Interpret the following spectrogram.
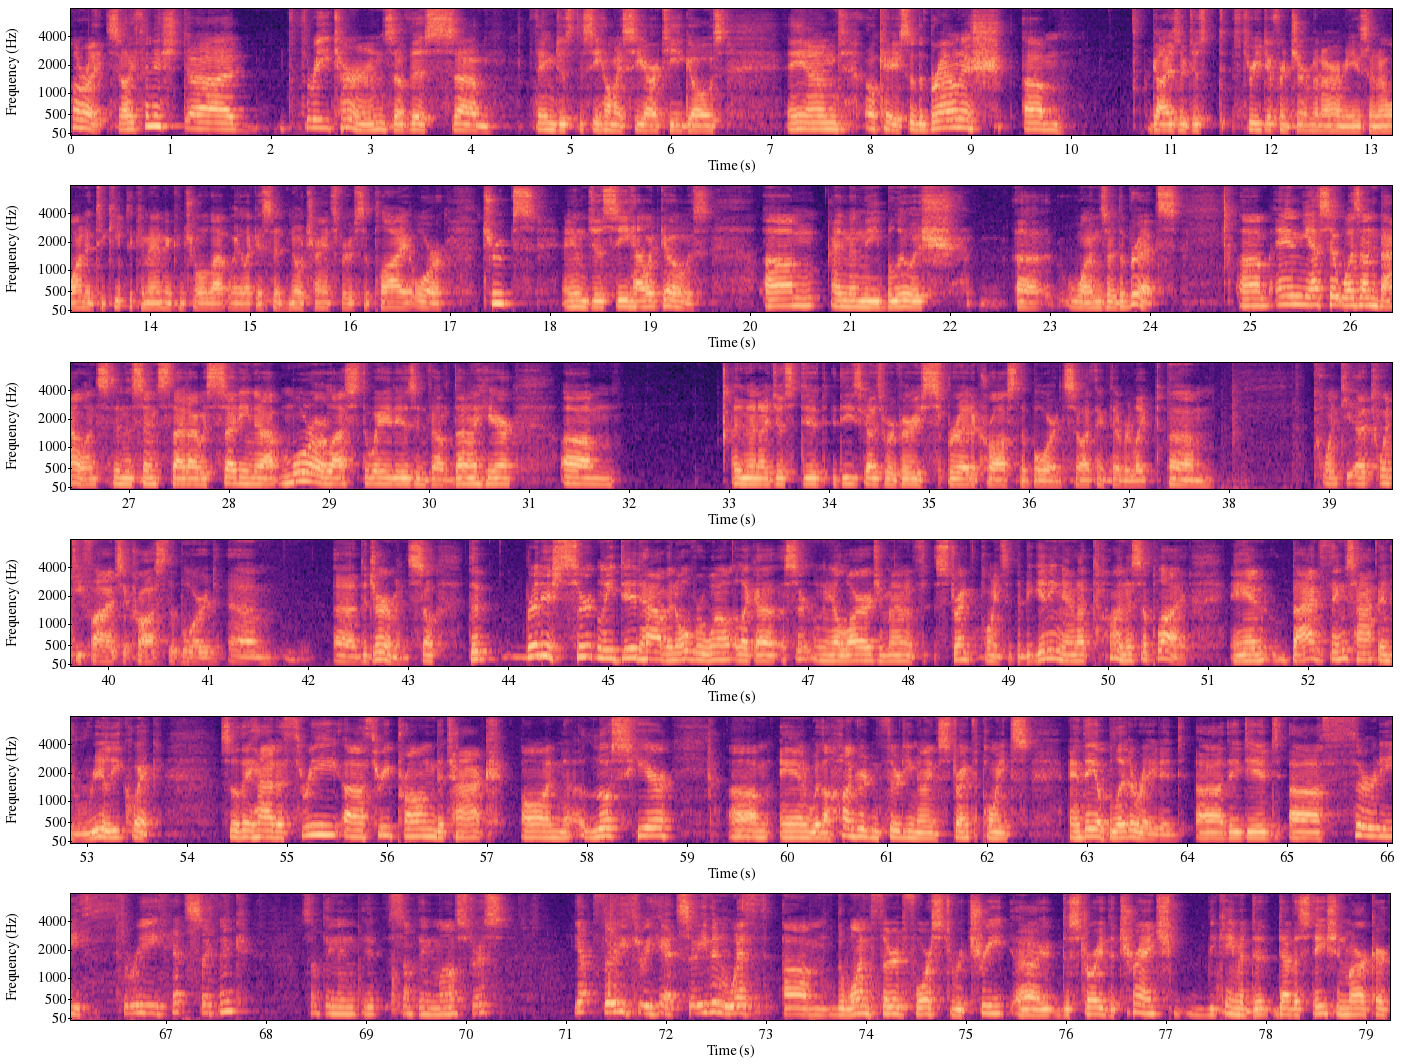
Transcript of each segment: All right, so I finished uh, three turns of this um, thing just to see how my CRT goes. And okay, so the brownish um, guys are just three different German armies, and I wanted to keep the command and control that way. Like I said, no transfer of supply or troops, and just see how it goes. Um, and then the bluish uh, ones are the Brits. Um, and yes, it was unbalanced in the sense that I was setting it up more or less the way it is in Verdun here. Um, and then I just did, these guys were very spread across the board. So I think they were like um, 20, uh, 25s across the board, um, uh, the Germans. So the British certainly did have an overwhelm, like a, a, certainly a large amount of strength points at the beginning and a ton of supply. And bad things happened really quick. So they had a three uh, three pronged attack on Loos here, um, and with 139 strength points, and they obliterated. Uh, they did uh, 33 hits, I think, something in, something monstrous. Yep, 33 hits. So even with um, the one third forced to retreat, uh, destroyed the trench, became a de devastation marker.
